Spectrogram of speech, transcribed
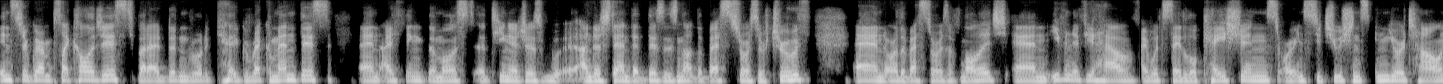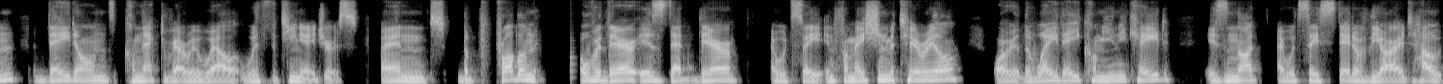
Instagram psychologist, but I didn't recommend this. And I think the most uh, teenagers understand that this is not the best source of truth and or the best source of knowledge. And even if you have, I would say, locations or institutions in your town, they don't connect very well with the teenagers. And the problem over there is that their, I would say, information material or the way they communicate is not, I would say, state of the art how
